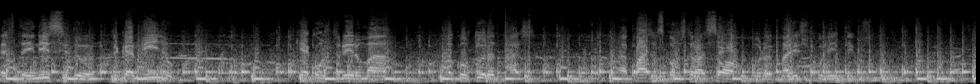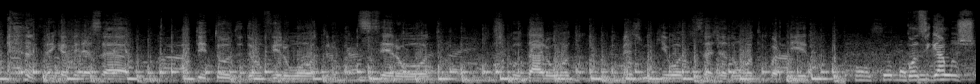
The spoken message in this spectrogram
este início do, de caminho, que é construir uma, uma cultura de paz. A paz não se constrói só por meios políticos. Tem que haver essa atitude de ouvir o outro, de ser o outro, de escutar o outro, mesmo que o outro seja de um outro partido. Consigamos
